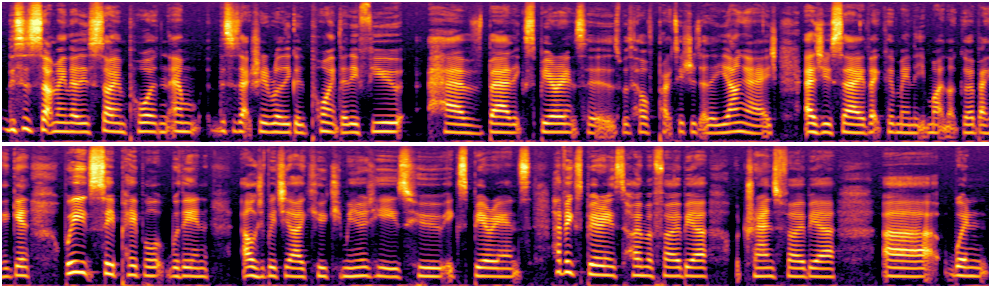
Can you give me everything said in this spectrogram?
This is something that is so important, and this is actually a really good point that if you have bad experiences with health practitioners at a young age, as you say, that could mean that you might not go back again. We see people within LGBTIQ communities who experience have experienced homophobia or transphobia uh, when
